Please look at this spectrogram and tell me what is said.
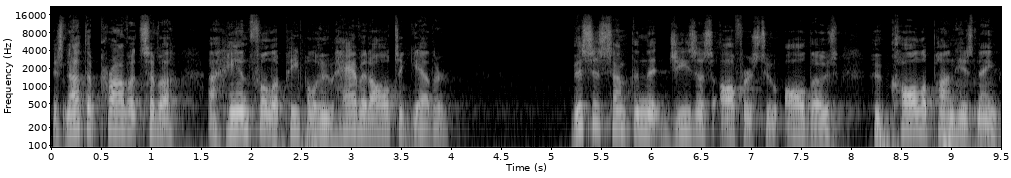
It's not the province of a, a handful of people who have it all together. This is something that Jesus offers to all those who call upon his name,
